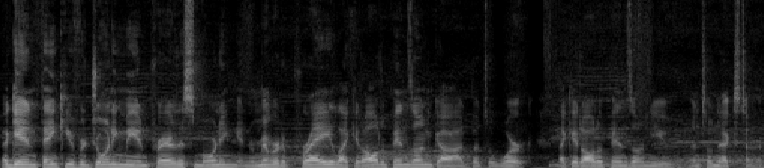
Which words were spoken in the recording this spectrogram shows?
Again, thank you for joining me in prayer this morning. And remember to pray like it all depends on God, but to work like it all depends on you. Until next time.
